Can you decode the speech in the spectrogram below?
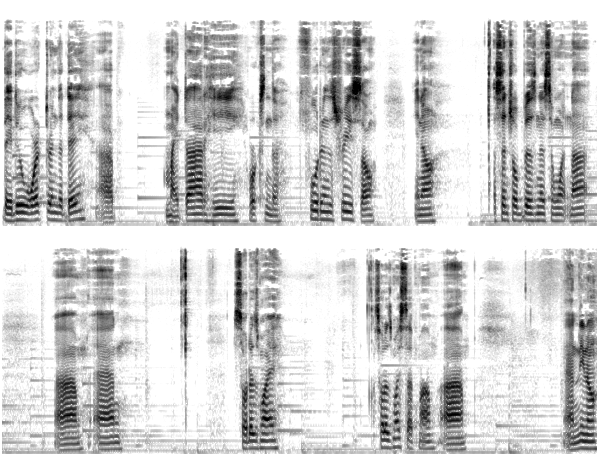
they do work during the day. Uh, my dad, he works in the food industry, so you know, essential business and whatnot. Um, and so does my so does my stepmom. Um, and you know,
